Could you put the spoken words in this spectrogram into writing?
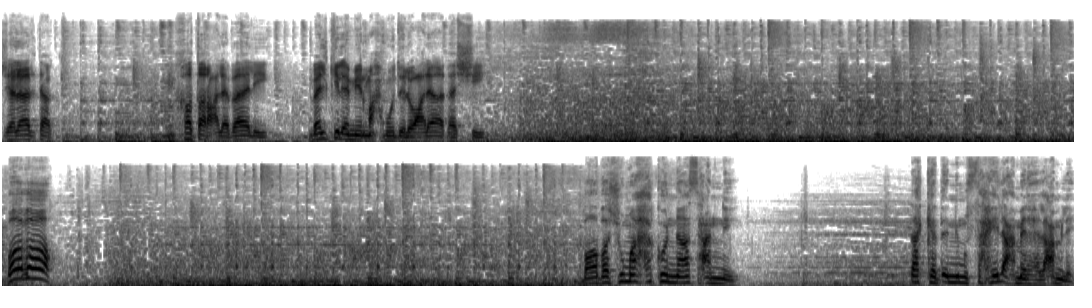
جلالتك خطر على بالي بلكي الأمير محمود له علاقة بهالشي بابا! بابا شو ما حكوا الناس عني. تأكد إني مستحيل أعمل هالعملة.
